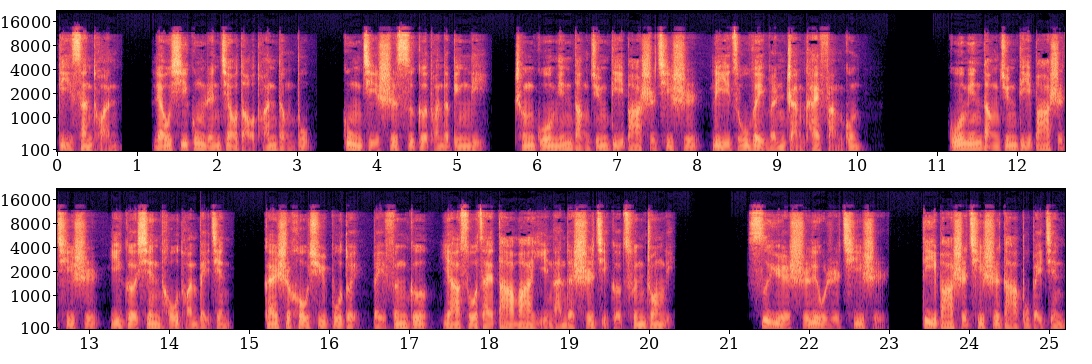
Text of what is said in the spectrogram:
第三团、辽西工人教导团等部，共计十四个团的兵力，乘国民党军第八十七师立足未稳，展开反攻。国民党军第八十七师一个先头团被歼。该师后续部队被分割，压缩在大洼以南的十几个村庄里。四月十六日七时，第八十七师大部被歼，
